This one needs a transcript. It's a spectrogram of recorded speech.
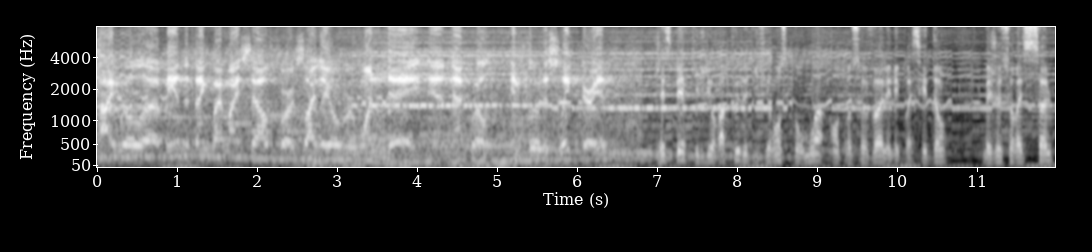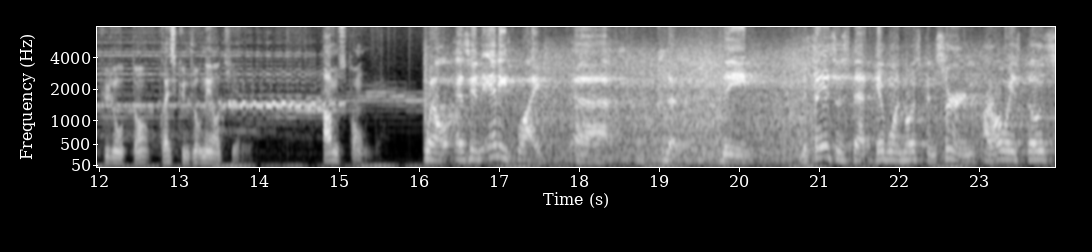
I will uh, be in the thing by myself for slightly over one day and that will include a sleep period. J'espère qu'il y aura peu de différence pour moi entre ce vol et les précédents, mais je serai seul plus longtemps, presque une journée entière. Armstrong. Well, as in any flight, uh, the, the, the phases that give one most concern are always those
